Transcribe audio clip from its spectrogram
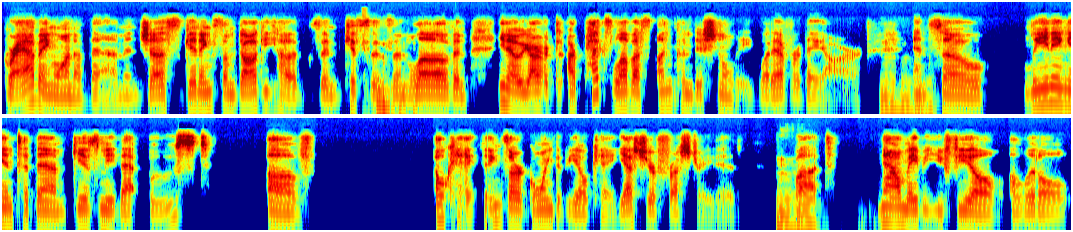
grabbing one of them and just getting some doggy hugs and kisses and love and you know our our pets love us unconditionally whatever they are mm-hmm. and so leaning into them gives me that boost of okay things are going to be okay yes you're frustrated mm-hmm. but now maybe you feel a little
